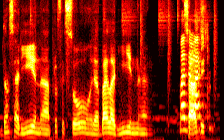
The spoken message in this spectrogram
dançarina, professora, bailarina. Mas sabe? eu acho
